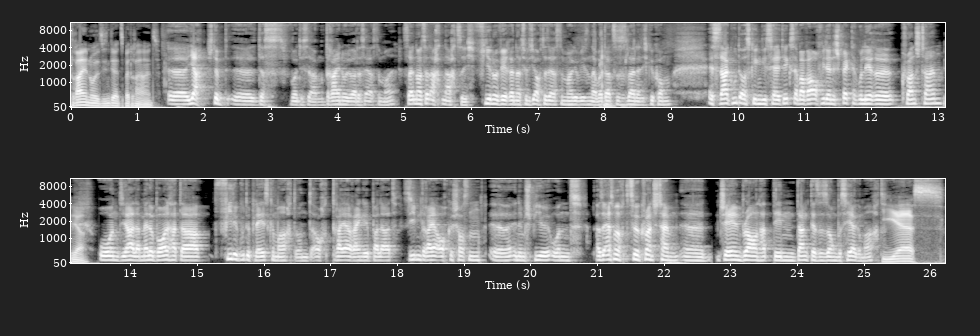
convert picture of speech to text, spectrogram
3-0, sie sind ja jetzt bei 3-1. Äh, ja, stimmt, äh, das wollte ich sagen. 3-0 war das erste Mal. Seit 1988. 4-0 wäre natürlich auch das erste Mal gewesen, aber dazu ist es leider nicht gekommen. Es sah gut aus gegen die Celtics, aber war auch wieder eine spektakuläre Crunch-Time. Ja. Und ja, LaMelo Ball hat da viele gute Plays gemacht und auch Dreier reingeballert. Sieben Dreier auch geschossen äh, in dem Spiel. Und also erstmal noch zur Crunch-Time. Äh, Jalen Brown hat den Dank der Saison bisher gemacht Yes.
